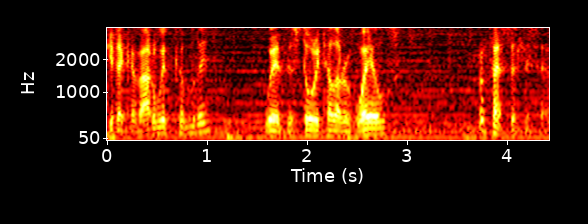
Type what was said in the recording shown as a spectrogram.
Gyda cyfarwydd Cymru, with the storyteller of Wales, Professor Llyser.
